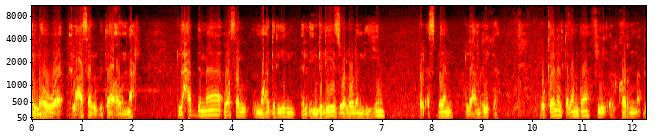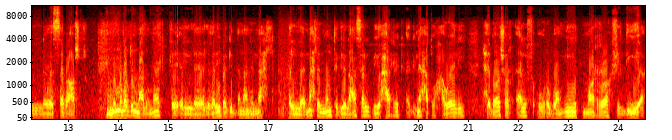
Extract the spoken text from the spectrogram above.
اللي هو العسل بتاعه أو النحل. لحد ما وصل المهاجرين الإنجليز والهولنديين والأسبان لأمريكا. وكان الكلام ده في القرن السابع عشر. من ضمن برضو المعلومات الغريبة جدا عن النحل النحل المنتج للعسل بيحرك أجنحته حوالي 11400 مرة في الدقيقة.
